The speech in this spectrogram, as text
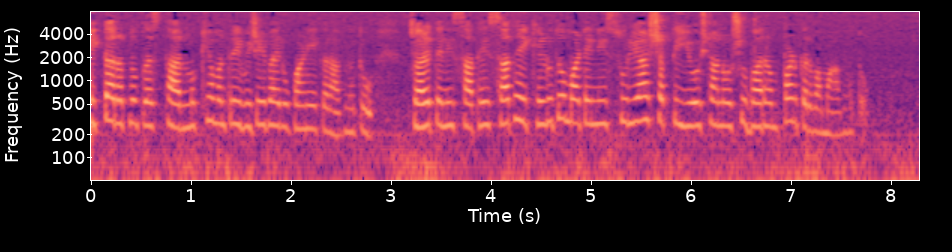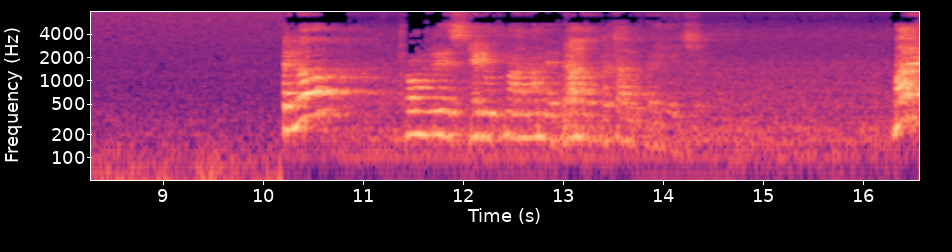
એકતા રથનું પ્રસ્થાન મુખ્યમંત્રી વિજયભાઈ રૂપાણીએ કરાવ્યું હતું. જ્યારે તેની સાથે સાથે ખેડૂતો માટેની સૂર્યા શક્તિ યોજનાનો શુભારંભ પણ કરવામાં આવ્યો હતો. એનો કોંગ્રેસ ખેડૂતના નામે ભ્રામક પ્રચાર કરી રહી છે મારે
